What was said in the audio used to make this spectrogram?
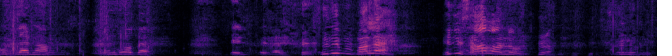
ಮುಂಚೆನೆ ಬರ್ತೀನಿ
